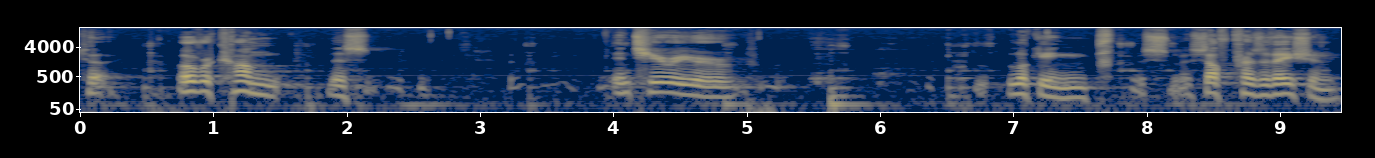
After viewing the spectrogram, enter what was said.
to overcome this interior looking self preservation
